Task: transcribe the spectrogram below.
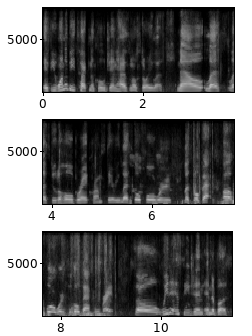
if you want to be technical, Jen has no story left. Now let's let's do the whole breadcrumbs theory. Let's go forward. Let's go back uh, forward to go backward, right? So we didn't see Jen in the bus.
